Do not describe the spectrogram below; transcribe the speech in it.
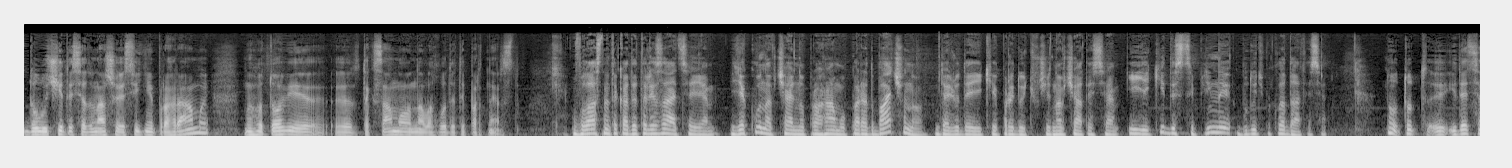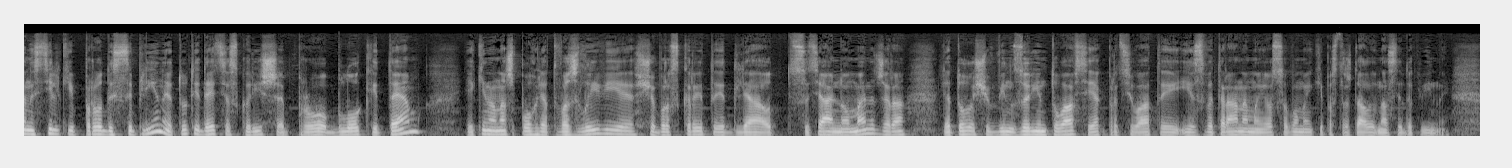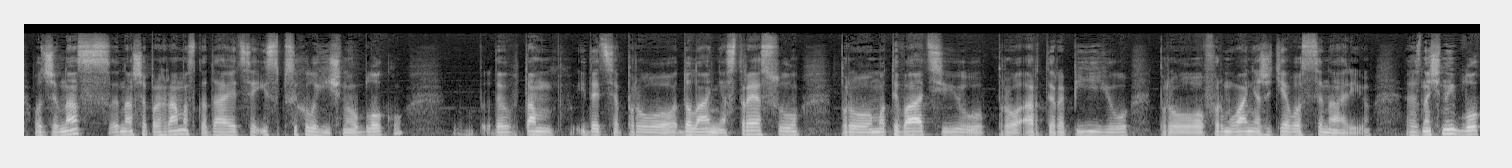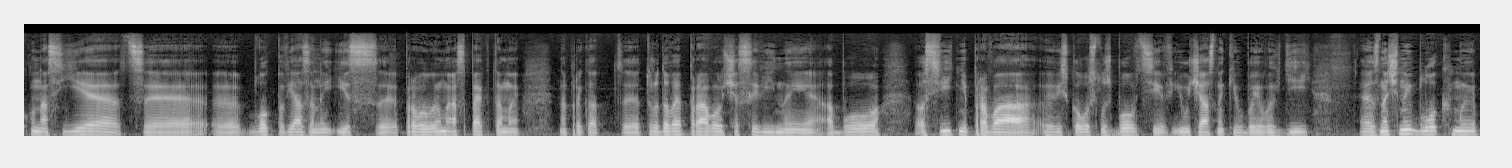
долучитися до нашої освітньої програми, ми готові е, так само налагодити партнерство. Власне, така деталізація. Яку навчальну програму передбачено для людей, які прийдуть навчатися, і які дисципліни будуть викладатися? Ну тут е, йдеться не стільки про дисципліни, тут йдеться скоріше про блоки тем, які, на наш погляд, важливі, щоб розкрити для от, соціального менеджера, для того, щоб він зорієнтувався, як працювати із ветеранами і особами, які постраждали внаслідок війни. Отже, в нас наша програма складається із психологічного блоку. де Там йдеться про долання стресу, про мотивацію, про арт-терапію, про формування життєвого сценарію. Е, Значний блок у нас є це е, блок пов'язаний із е, правовими аспектами, наприклад, трудове право в часи війни або освітні права військовослужбовців і учасників бойових дій. Е, Значний блок ми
